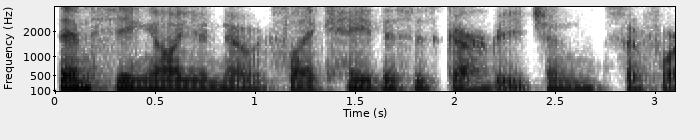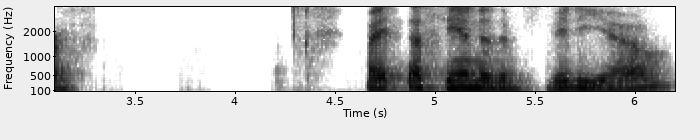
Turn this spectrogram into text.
them seeing all your notes like, hey, this is garbage and so forth. Right, that's the end of the video.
